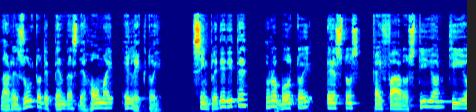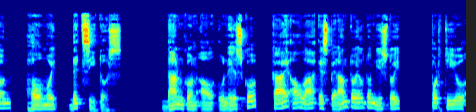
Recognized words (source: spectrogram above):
la resulto dependas de homai electoi. Simple dirite, robotoi estos cae faros tion kion homoi decidos. Dankon al UNESCO cae al la Esperanto eldonistoi por tiu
